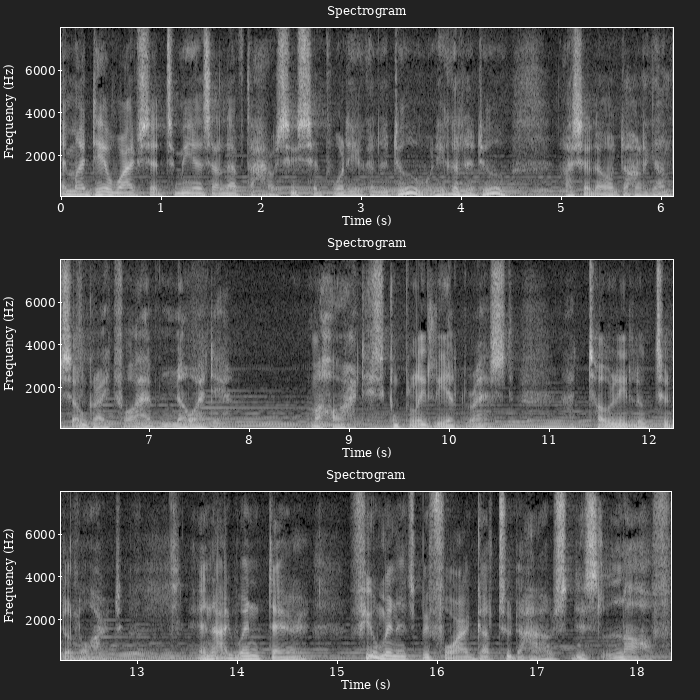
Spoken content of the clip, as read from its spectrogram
And my dear wife said to me as I left the house, she said, What are you going to do? What are you going to do? I said, Oh, darling, I'm so grateful. I have no idea. My heart is completely at rest. I totally looked to the Lord. And I went there. A few minutes before I got to the house, this love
